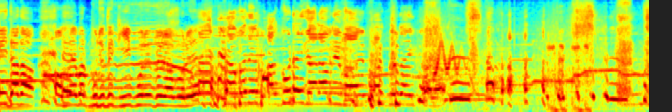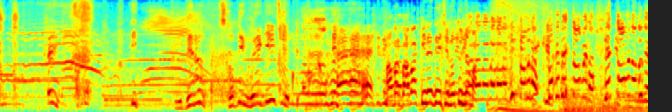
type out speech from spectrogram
এই দাদা আমরা এবার পুজোতে কি পরে বেরাবো রে? আমাদের ভাগ্যটাই খারাপ রে ভাই ভাগ্যটাই খারাপ। তোদেরও শপিং হয়ে গিয়েছে? হ্যাঁ হ্যাঁ হ্যাঁ আমার বাবা কিনে দিয়েছে নতুন জামা। না না না না, না দেখতে হবে না তোকে দেখতে হবে না দেখতে হবে না তোকে।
